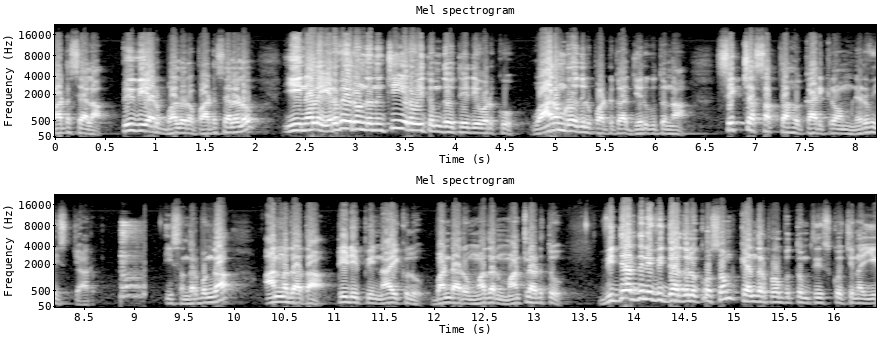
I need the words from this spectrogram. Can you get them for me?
పాఠశాల పివిఆర్ బాలుర పాఠశాలలో ఈ నెల ఇరవై రెండు నుంచి ఇరవై తొమ్మిదవ తేదీ వరకు వారం రోజుల పాటుగా జరుగుతున్న శిక్ష సప్తాహ కార్యక్రమం నిర్వహించారు. ఈ సందర్భంగా అన్నదాత టీడీపీ నాయకులు బండారు మదన్ మాట్లాడుతూ విద్యార్థిని విద్యార్థుల కోసం కేంద్ర ప్రభుత్వం తీసుకొచ్చిన ఈ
